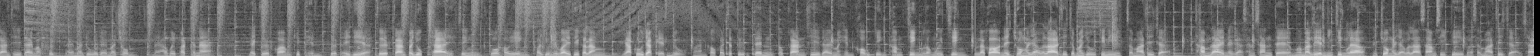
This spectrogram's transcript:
การที่ได้มาฝึกได้มาดูได้มาชม ได้เอาไปพัฒนา ได้เกิดความคิดเห็นเกิดไอเดีย เกิดการประยุกต์ใช้ ซึ่งตัวเขาเองก็อยู่ในวัยที่กำลังอยากรู้อยากเห็นอยู่เพราะฉะนั้นเขาก็จะตื่นเต้นกับการที่ได้มาเห็นของจริงทำจริงลงมือจริง แล้วก็ในช่วงระยะเวลาที่จะมาอยู่ที่นี่สามารถที่จะทำได้ในระยะสั้น ๆ แต่เมื่อมาเรียนจริง ๆ แล้วในช่วงระยะเวลา 3-4 ปี ก็สามารถที่จะใช้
